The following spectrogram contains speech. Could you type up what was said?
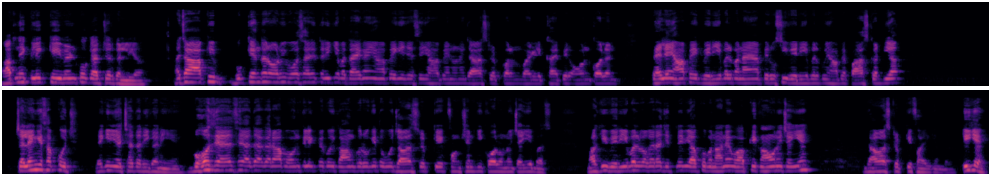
आपने क्लिक के इवेंट को कैप्चर कर लिया। अच्छा आपकी बुक के अंदर और भी बहुत सारे तरीके बताए गए यहाँ पे कि जैसे यहाँ पे इन्होंने जावा स्क्रिप्ट कॉलन वाइड लिखा है, फिर ऑन कॉलन पहले यहाँ पे एक वेरिएबल बनाया, फिर उसी वेरिएबल को यहाँ पे पास कर दिया। चलेंगे सब कुछ, लेकिन ये अच्छा तरीका नहीं है। बहुत ज़्यादा से ज़्यादा अगर आप ऑन क्लिक पे कोई काम करोगे तो वो जावास्क्रिप्ट के एक फ़ंक्शन की कॉल होना चाहिए बस। बाकी वेरिएबल वगैरह जितने भी आपको बनाने हैं वो आपके कहाँ होने चाहिए? जावास्क्रिप्ट की फ़ाइल के अंदर। ठीक है?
